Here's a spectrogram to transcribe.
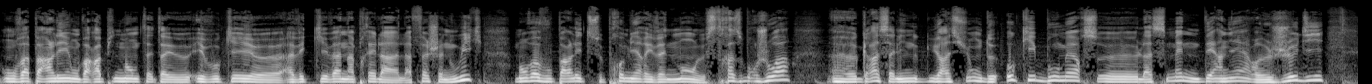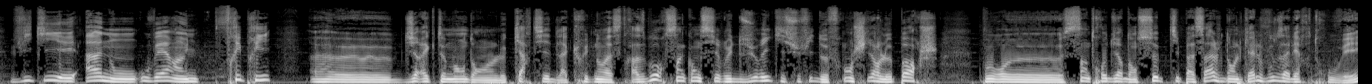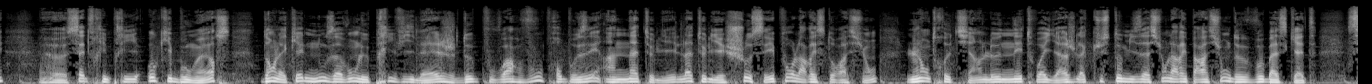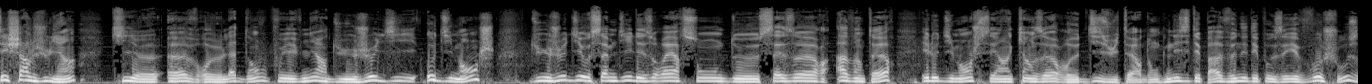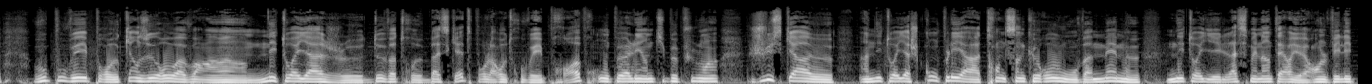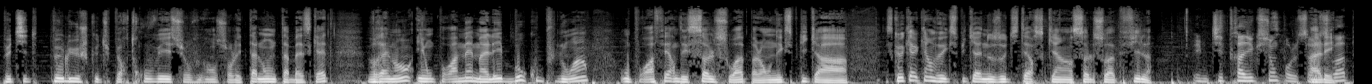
On va parler, on va rapidement peut-être euh, évoquer euh, avec Kevin après la, Fashion Week, mais on va vous parler de ce premier événement euh, strasbourgeois grâce à l'inauguration de Hockey Boomers la semaine dernière, jeudi. Vicky et Anne ont ouvert une friperie euh, directement dans le quartier de la Crudno à Strasbourg, 56 rue de Zurich. Il suffit de franchir le Porsche pour euh, s'introduire dans ce petit passage dans lequel vous allez retrouver euh, cette friperie Hockey Boomers dans laquelle nous avons le privilège de pouvoir vous proposer un atelier, l'atelier chaussée pour la restauration, l'entretien, le nettoyage, la customisation, la réparation de vos baskets. C'est Charles Julien qui euh, œuvre euh, là-dedans. Vous pouvez venir du jeudi au dimanche. Du jeudi au samedi, les horaires sont de 16h à 20h et le dimanche c'est un 15h 18h. Donc n'hésitez pas, venez déposer vos choses. Vous pouvez pour 15 euros avoir un nettoyage de votre basket pour la retrouver propre. On peut aller un petit peu plus loin jusqu'à euh, un nettoyage complet à 35 euros où on va même nettoyer la semelle intérieure, enlever les petites peluches que tu peux retrouver sur, sur les talons de ta basket. Vraiment. Et on pourra même aller beaucoup plus loin. On pourra faire des sol swaps. Alors on explique à... Est-ce que quelqu'un veut expliquer à nos auditeurs ce qu'est un sol swap, Phil? Une petite traduction pour le sol Allez. swap.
